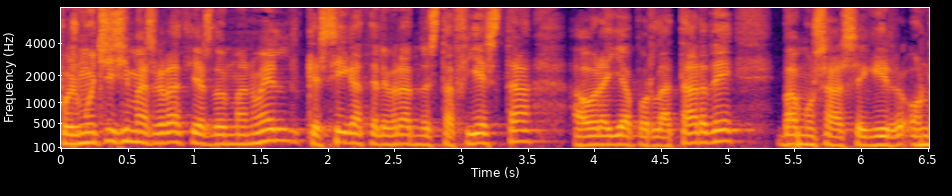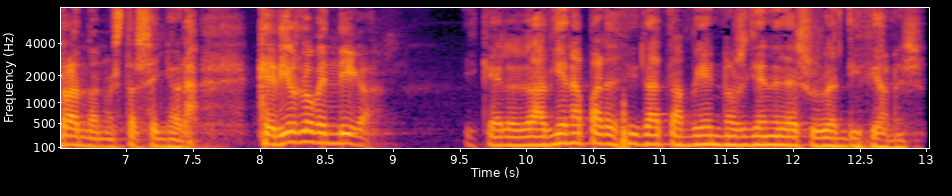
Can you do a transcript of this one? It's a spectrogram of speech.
Pues muchísimas gracias, don Manuel, que siga celebrando esta fiesta. Ahora ya por la tarde vamos a seguir honrando a Nuestra Señora. Que Dios lo bendiga. Y que la bien aparecida también nos llene de sus bendiciones.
